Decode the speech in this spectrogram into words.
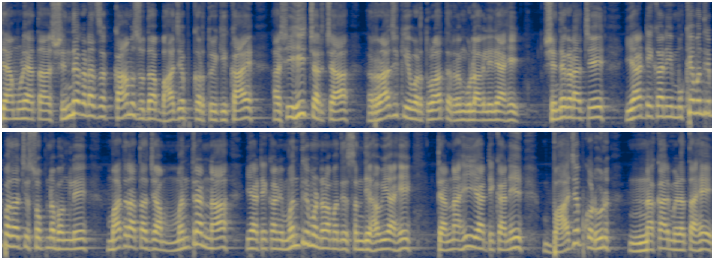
त्यामुळे आता शिंदेगडाचं कामसुद्धा भाजप करतोय की काय अशी ही चर्चा राजकीय वर्तुळात रंगू लागलेली आहे. शिंदेगडाचे या ठिकाणी मुख्यमंत्रीपदाचे स्वप्न बंगले. मात्र आता ज्या मंत्र्यांना या ठिकाणी मंत्रिमंडळामध्ये संधी हवी आहे त्यांनाही या ठिकाणी भाजपकडून नकार मिळत आहे.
